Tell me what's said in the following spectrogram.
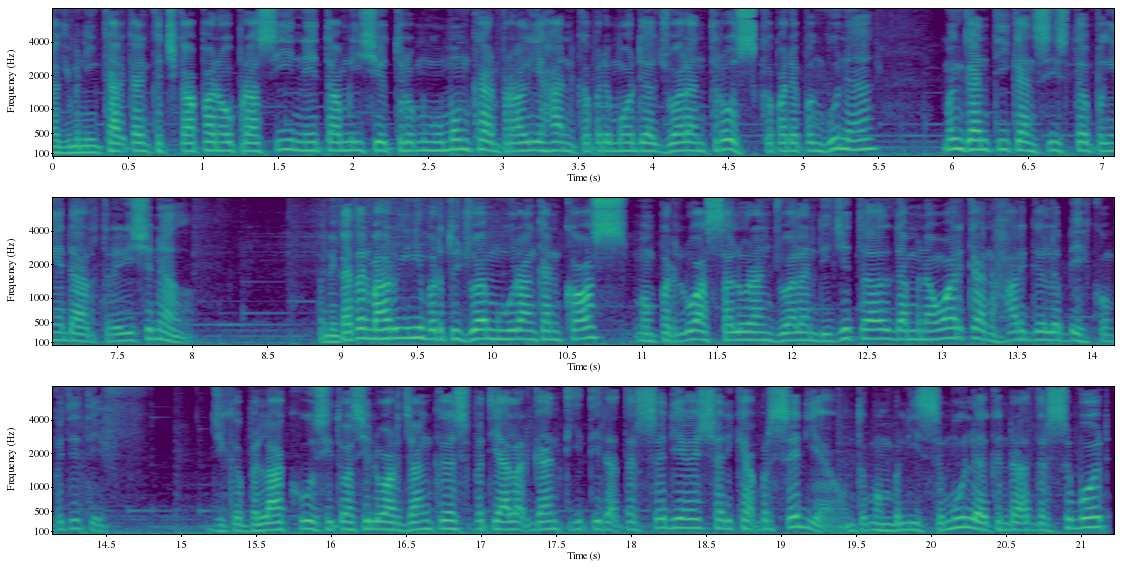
Bagi meningkatkan kecekapan operasi, Neta Malaysia turut mengumumkan peralihan kepada model jualan terus kepada pengguna menggantikan sistem pengedar tradisional. Pendekatan baru ini bertujuan mengurangkan kos, memperluas saluran jualan digital dan menawarkan harga lebih kompetitif. Jika berlaku situasi luar jangka seperti alat ganti tidak tersedia, syarikat bersedia untuk membeli semula kenderaan tersebut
